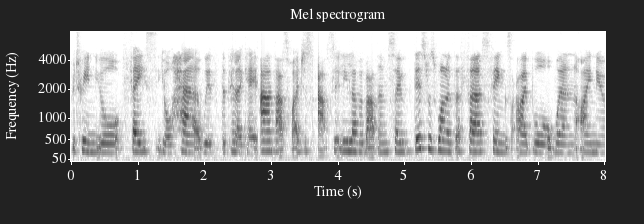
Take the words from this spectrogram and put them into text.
between your face your hair with the pillowcase and that's what I just absolutely love about them. So this was one of the first things I bought when I knew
